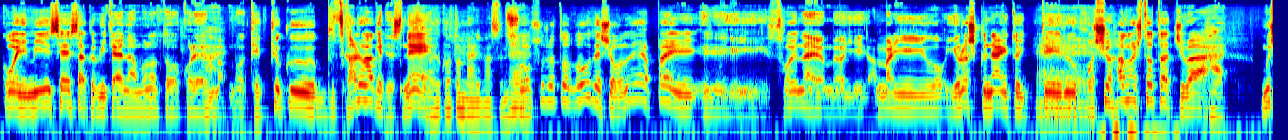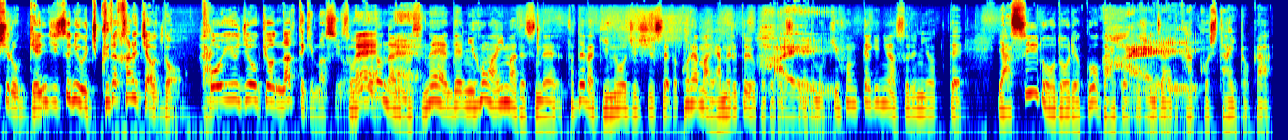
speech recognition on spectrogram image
この移民政策みたいなものと、これ、ままあ、結局ぶつかるわけですね。そういうことになりますね。そうするとどうでしょうね、やっぱり、えーそういうのはあんまりよろしくないと言っている保守派の人たちは、はいむしろ現実に打ち砕かれちゃうと、こういう状況になってきますよね。そういうことになりますね。で、日本は今ですね、例えば技能実習制度、これはまあやめるということですけれども、はい。基本的にはそれによって、安い労働力を外国人材で確保したいとか、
